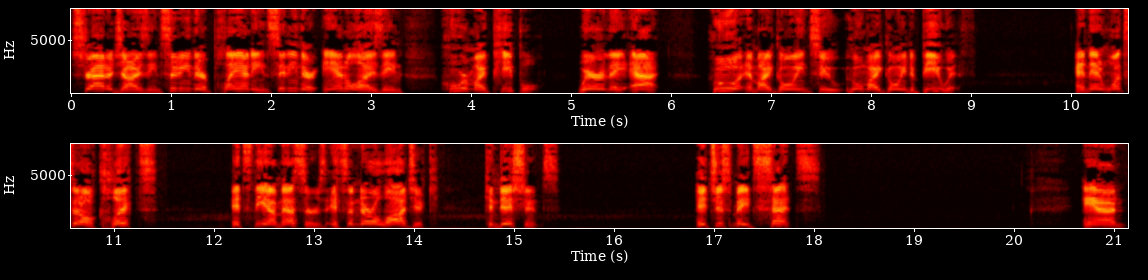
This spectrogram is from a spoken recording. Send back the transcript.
strategizing, sitting there planning, sitting there analyzing who are my people? Where are they at? Who am I going to who am I going to be with? And then once it all clicked, it's the MSers, it's the neurologic conditions. It just made sense. And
